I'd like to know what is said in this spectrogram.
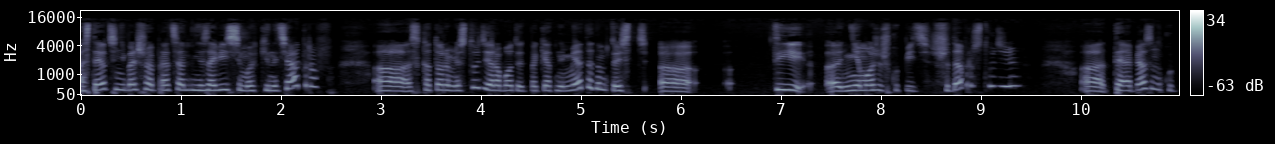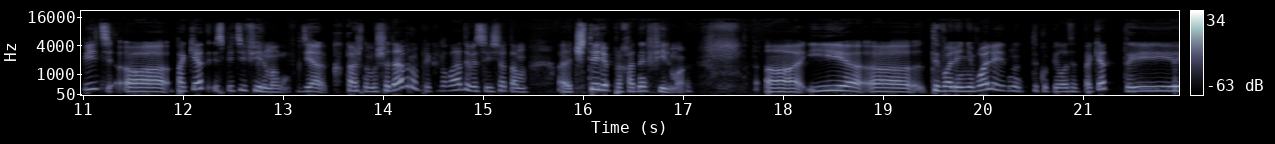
Остается небольшой процент независимых кинотеатров, э, с которыми студия работает пакетным методом. То есть э, ты не можешь купить шедевр студии, ты обязан купить э, пакет из пяти фильмов, где к каждому шедевру прикладывается еще там э, четыре проходных фильма. Э, и э, ты волей-неволей, ну, ты купил этот пакет, ты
